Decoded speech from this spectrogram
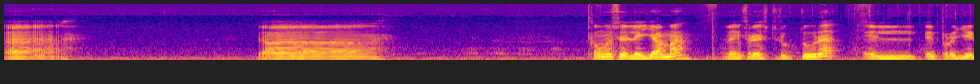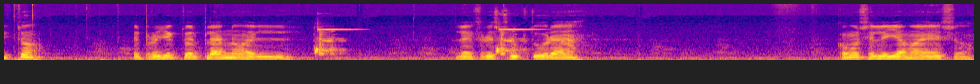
Ah, Ah, ¿cómo se le llama? La infraestructura, el, el proyecto, el proyecto, el plano, el, la infraestructura, ¿cómo se le llama eso?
